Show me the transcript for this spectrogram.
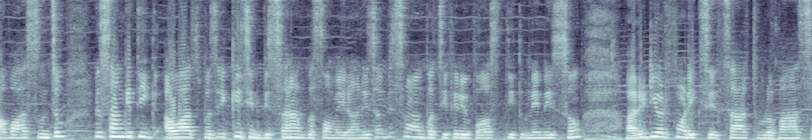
आवाज सुन्छौँ। यो साङ्गीतिक आवाजपछि एकैछिन विश्रामको समय रहनेछ। विश्रामपछि फेरि उपस्थित हुने नै छौँ। रेडियो अर्पण एक सय चार थुप्रो पाँच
